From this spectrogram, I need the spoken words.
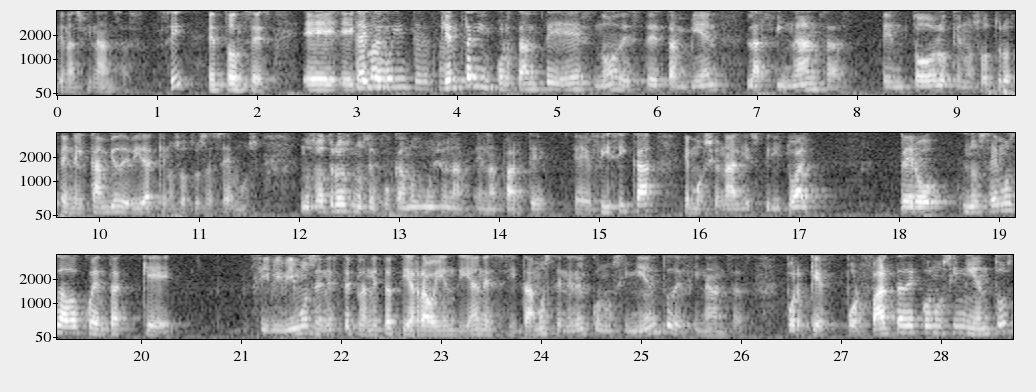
en las, finanzas. ¿sí? Entonces, eh, eh, ¿qué, tan, ¿qué, tan, importante es ¿no? este, también las finanzas en todo lo que nosotros, en el cambio de vida que nosotros hacemos. Nosotros nos enfocamos mucho en la, en la parte eh, física, emocional y espiritual, pero nos hemos dado cuenta que si vivimos en este planeta Tierra hoy en día necesitamos tener el conocimiento de finanzas, porque por falta de conocimientos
